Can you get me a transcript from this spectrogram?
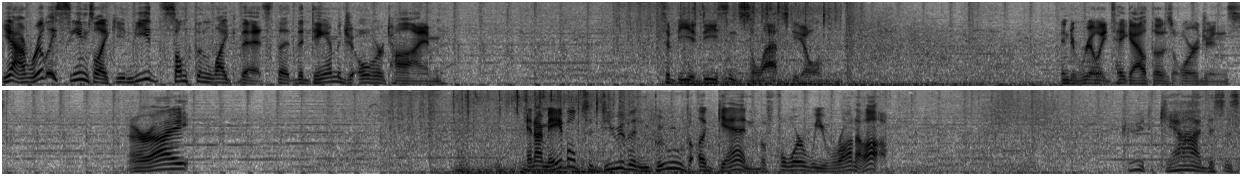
Yeah, it really seems like you need something like this, the, the damage over time, to be a decent Celestial. And to really take out those origins. All right. And I'm able to do the move again before we run up. Good God, this is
